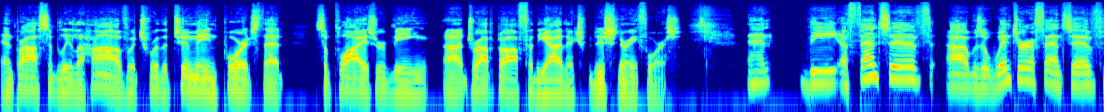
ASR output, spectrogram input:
and possibly Le Havre, which were the two main ports that supplies were being uh, dropped off for the Allied Expeditionary Force. And the offensive uh, was a winter offensive.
